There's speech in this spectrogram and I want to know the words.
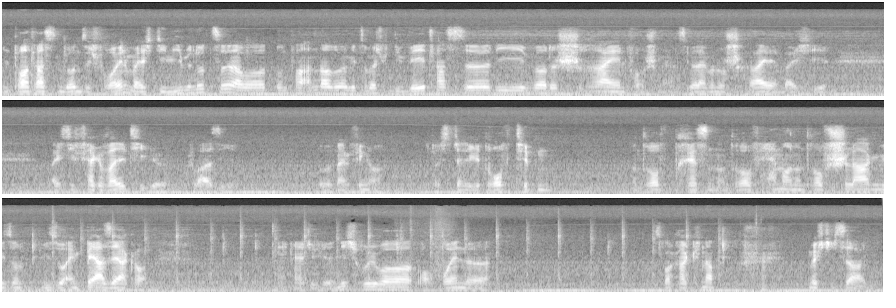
ein paar Tasten würden sich freuen, weil ich die nie benutze, aber ein paar andere, wie zum Beispiel die W-Taste, die würde schreien vor Schmerz. Die würde einfach nur schreien, weil ich die, weil ich die vergewaltige, quasi. So mit meinem Finger. Das ständige drauf tippen und drauf pressen und drauf hämmern und drauf schlagen wie so, wie so ein Berserker. Ich kann natürlich hier nicht rüber. Oh, Freunde. Das war gerade knapp, möchte ich sagen.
